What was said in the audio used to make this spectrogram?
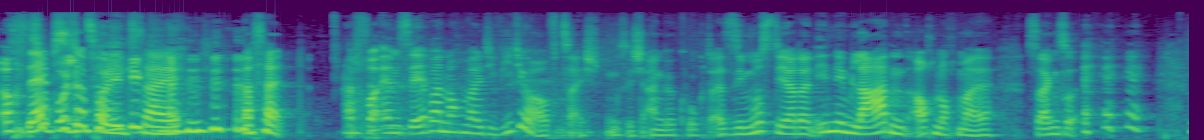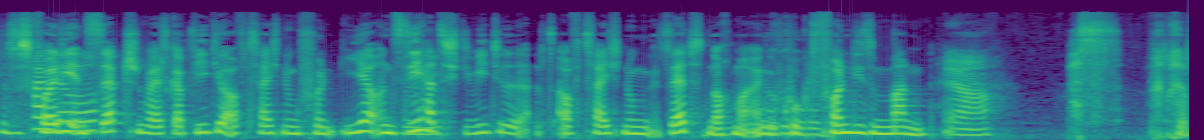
auch Selbst zur zur Polizei, Polizei. gegangen. Was halt. Hat vor allem selber nochmal die Videoaufzeichnung sich angeguckt. Also sie musste ja dann in dem Laden auch nochmal sagen so, Das ist voll die Hallo. Inception, weil es gab Videoaufzeichnungen von ihr und sie hat sich die Videoaufzeichnung selbst nochmal angeguckt von diesem Mann. ja, Was?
